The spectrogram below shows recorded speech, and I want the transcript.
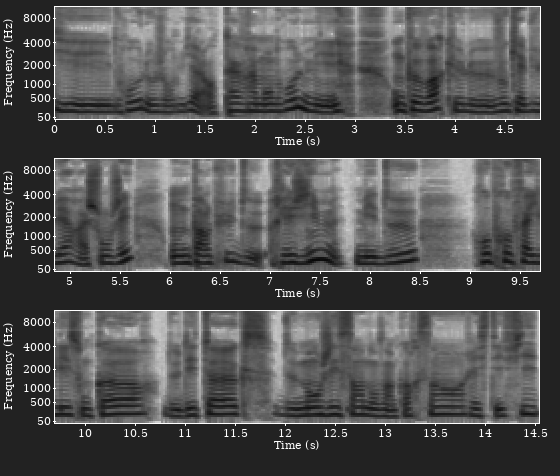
Est drôle aujourd'hui, alors pas vraiment drôle, mais on peut voir que le vocabulaire a changé. On ne parle plus de régime, mais de reprofiler son corps, de détox, de manger sain dans un corps sain, rester fit,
